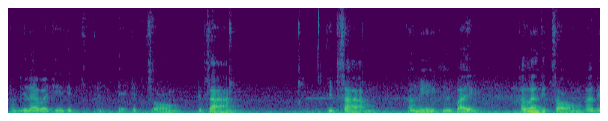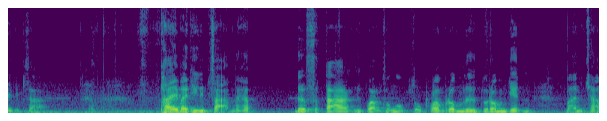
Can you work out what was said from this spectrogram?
ครั้งที่แล้วใบที่สิบสิบเอ็ดสิบสองสิบสามสิบสามครั้งนี้คือใบครั้งแรกสิบสองครั้งนี้สิบสามครับไพ่ใบที่สิบสามนะครับเดอะสตาร์คือความสงบสุขความร่มรื่นร่มเย็นบานฉ่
